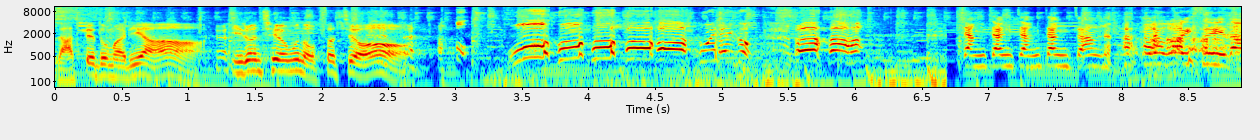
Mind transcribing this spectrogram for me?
라떼도 말이야. 이런 체험은 없었죠. 뭐야 이거? 짱짱짱짱짱 이라고 하겠습니다.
